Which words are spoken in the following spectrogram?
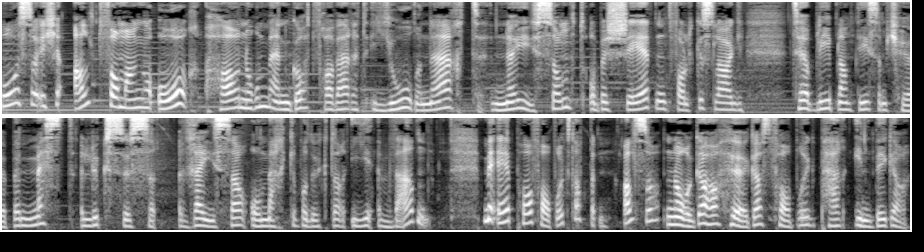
På så ikke altfor mange år har nordmenn gått fra å være et jordnært, nøysomt og beskjedent folkeslag til å bli blant de som kjøper mest luksusreiser og merkeprodukter i verden. Vi er på forbrukstoppen. Altså, Norge har høyest forbruk per innbygger.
